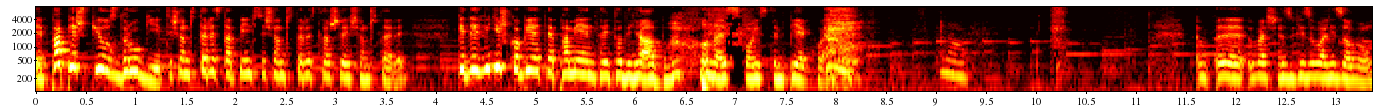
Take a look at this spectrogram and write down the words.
Y, Papież Pius II, 1405-1464. Kiedy widzisz kobietę, pamiętaj, to diabeł. Ona jest swoistym piekłem. No. Y, właśnie zwizualizował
